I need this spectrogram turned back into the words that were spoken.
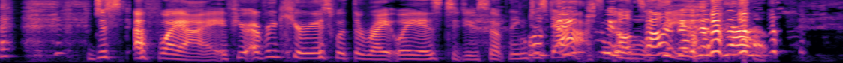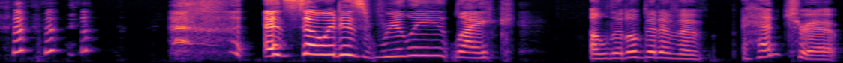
just FYI, if you're ever curious what the right way is to do something, just well, ask. You. I'll tell you. and so it is really like a little bit of a head trip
